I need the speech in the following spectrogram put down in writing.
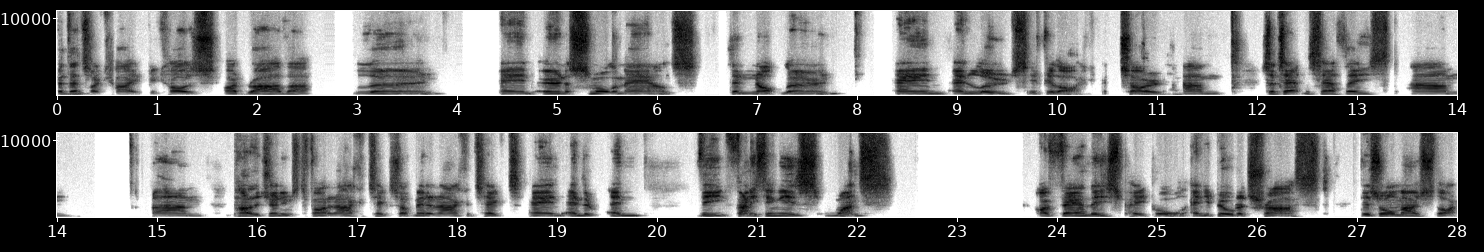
but that's okay because I'd rather learn and earn a small amount than not learn and and lose, if you like. So um, so it's out in the southeast. Um, um, part of the journey was to find an architect. So I've met an architect, and and the and the funny thing is, once I've found these people and you build a trust, there's almost like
